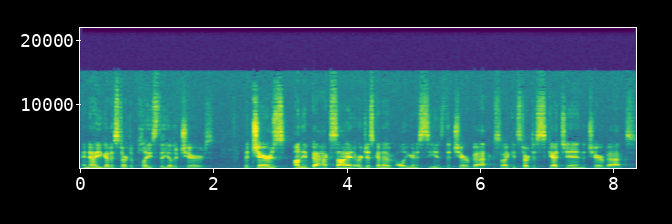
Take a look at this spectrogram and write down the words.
And now you got to start to place the other chairs. The chairs on the back side are just going to, all you're going to see is the chair back. So I could start to sketch in the chair backs.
